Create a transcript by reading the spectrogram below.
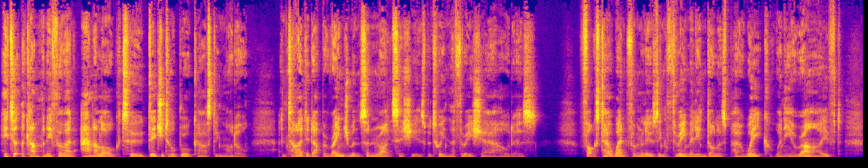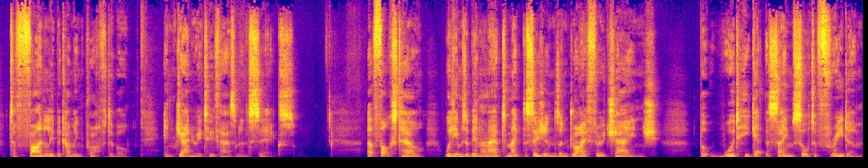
He took the company from an analog to digital broadcasting model and tidied up arrangements and rights issues between the three shareholders. Foxtel went from losing $3 million per week when he arrived to finally becoming profitable in January 2006. At Foxtel, Williams had been allowed to make decisions and drive through change. But would he get the same sort of freedom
